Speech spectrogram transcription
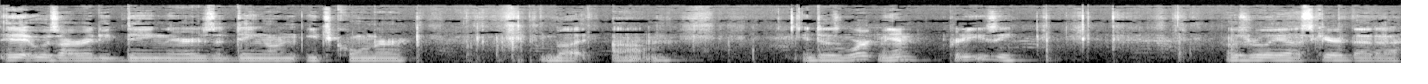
it was already ding. There's a ding on each corner. But um, it does work, man. Pretty easy. I was really uh, scared that uh,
